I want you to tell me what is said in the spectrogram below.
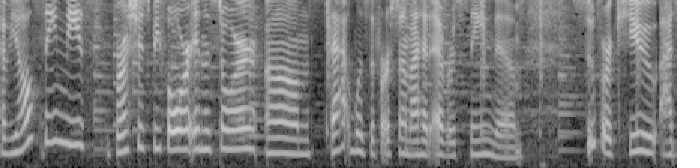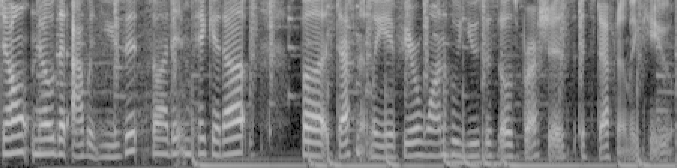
Have y'all seen these brushes before in the store? Um, that was the first time I had ever seen them. Super cute. I don't know that I would use it, so I didn't pick it up. But definitely, if you're one who uses those brushes, it's definitely cute.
